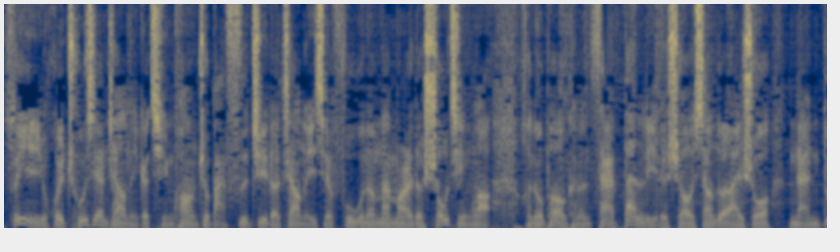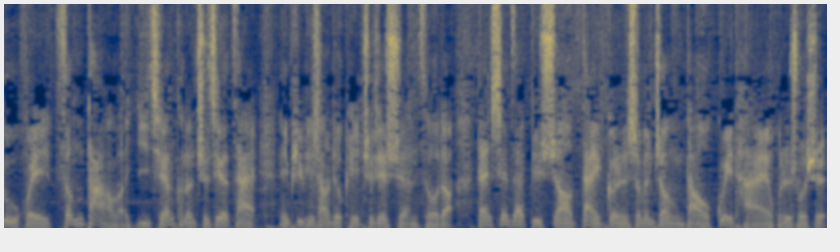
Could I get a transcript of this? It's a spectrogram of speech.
所以会出现这样的一个情况，就把四 G 的这样的一些服务呢，慢慢的收紧了。很多朋友可能在办理的时候，相对来说难度会增大了。以前可能直接在 APP 上就可以直接选择的，但现在必须要带个人身份证到柜台，或者说是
